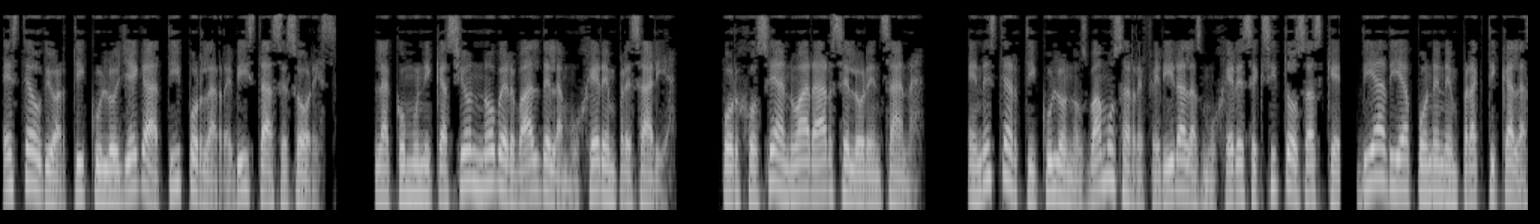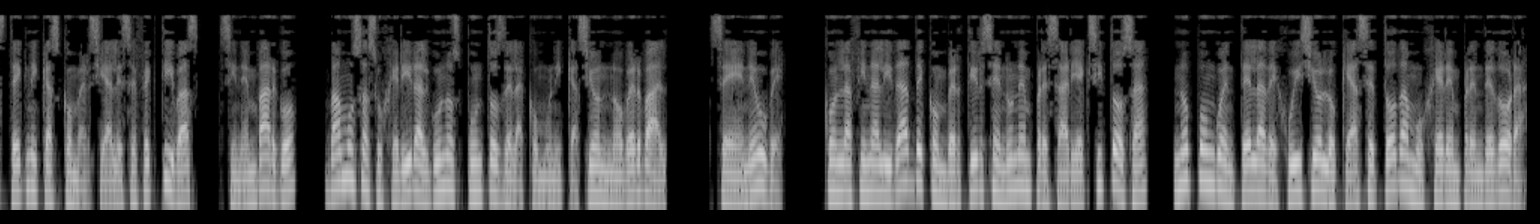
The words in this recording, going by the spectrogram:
Este audioartículo llega a ti por la revista Asesores. La comunicación no verbal de la mujer empresaria. Por José Anuar Arce Lorenzana. En este artículo nos vamos a referir a las mujeres exitosas que, día a día, ponen en práctica las técnicas comerciales efectivas, sin embargo, vamos a sugerir algunos puntos de la comunicación no verbal, CNV. Con la finalidad de convertirse en una empresaria exitosa, no pongo en tela de juicio lo que hace toda mujer emprendedora,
